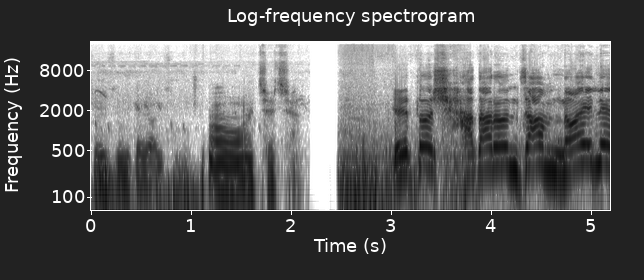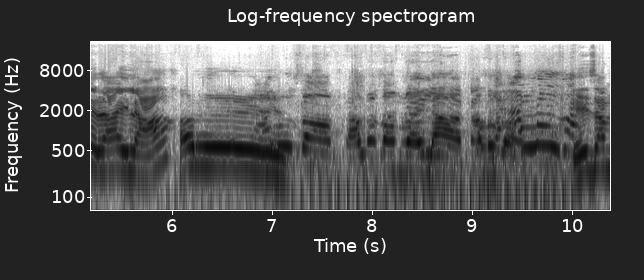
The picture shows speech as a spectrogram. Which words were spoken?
সেই চিন্তায় ও আচ্ছা আচ্ছা। এ তো সাধারণ জাম নয় রে রাইলা? আরে। কালো জাম রাইলা কালো জাম। এই জাম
